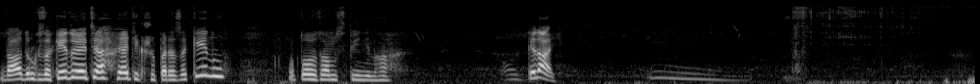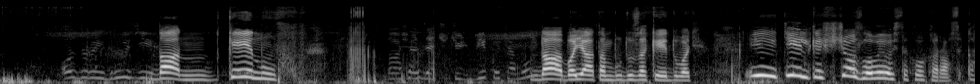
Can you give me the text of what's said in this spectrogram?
Да, друг закидується, я тільки що перезакинув. Ото там спінінга. Кидай. Ось, дорогі друзі. Да, кинув. Да, зараз я чуть-чуть бік потягну. Да, бо я там буду закидувати. І тільки що зловив ось такого карасика.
